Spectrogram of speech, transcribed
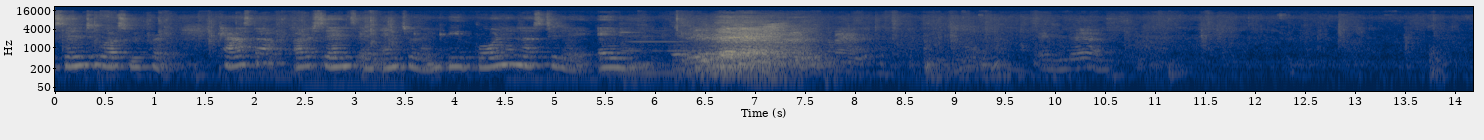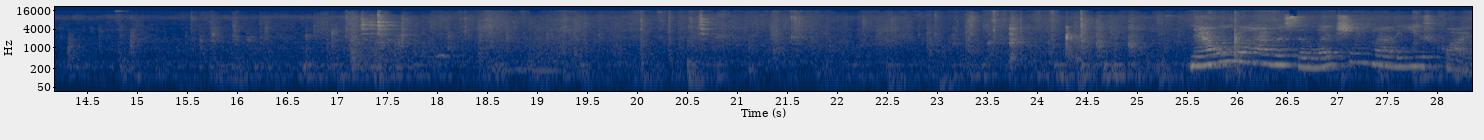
Descend to us, we pray. Cast out our sins and enter in. Be born in us today. Amen. Amen. Now we will have a selection by the youth choir.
